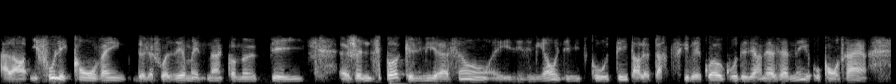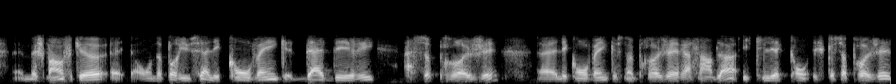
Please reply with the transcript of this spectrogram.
Alors, il faut les convaincre de le choisir maintenant comme un pays. je ne dis pas que l'immigration et les immigrants ont été mis de côté par le Parti québécois au cours des dernières années. Au contraire, mais je pense que on n'a pas réussi à les convaincre d'adhérer à ce projet, euh, les convaincre que c'est un projet rassemblant et que ce projet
